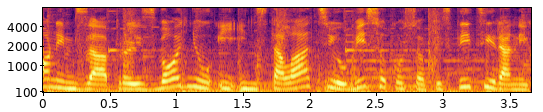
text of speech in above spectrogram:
sinonim za proizvodnju i instalaciju visoko sofisticiranih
